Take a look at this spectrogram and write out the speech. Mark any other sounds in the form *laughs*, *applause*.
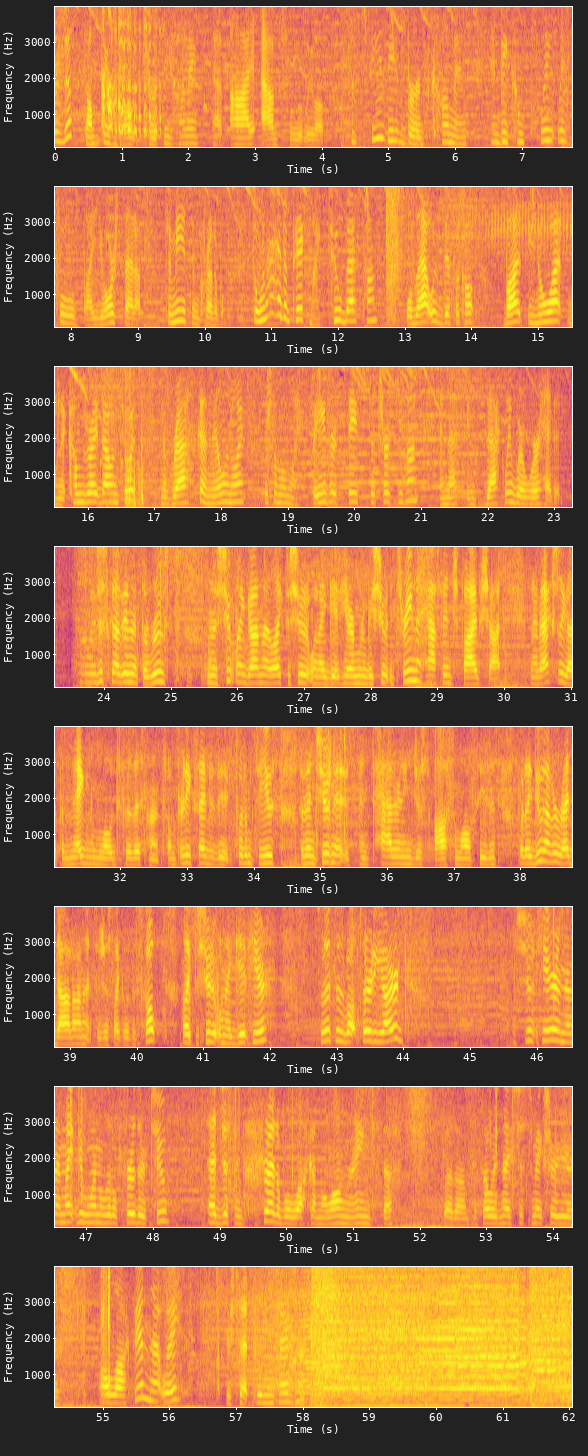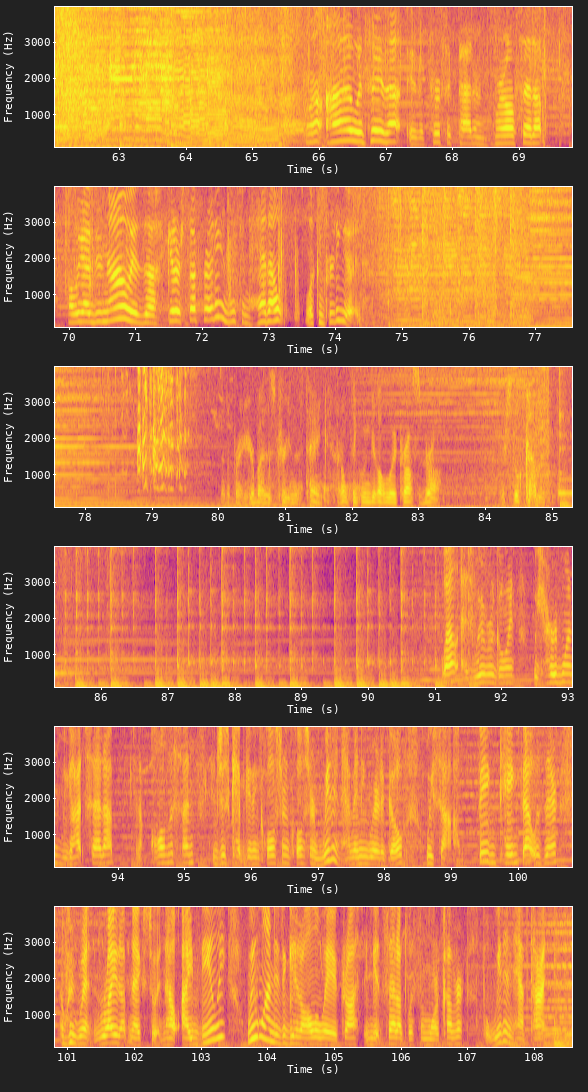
There's just something about turkey hunting that I absolutely love. To see these birds come in and be completely fooled by your setup, to me it's incredible. So when I had to pick my two best hunts, well that was difficult, but you know what, when it comes right down to it, Nebraska and Illinois, they're some of my favorite states to turkey hunt, and that's exactly where we're headed. Well, we just got in at the roost. I'm gonna shoot my gun, I like to shoot it when I get here. I'm gonna be shooting three and a half inch five shot. And I've actually got the Magnum loads for this hunt, so I'm pretty excited to put them to use. I've been shooting it, it's been patterning just awesome all season. But I do have a red dot on it, so just like with the scope, I like to shoot it when I get here. So this is about 30 yards. I'll shoot here and then I might do one a little further too I had just incredible luck on the long range stuff. But um, it's always nice just to make sure you're all locked in. That way you're set for the entire hunt. Well, I would say that is a perfect pattern. We're all set up. All we gotta do now is uh, get our stuff ready and we can head out looking pretty good. Set up right here by this tree in this tank. I don't think we can get all the way across the draw. They're still coming. Well, as we were going, we heard one, we got set up, and all of a sudden, it just kept getting closer and closer, and we didn't have anywhere to go. We saw a big tank that was there, and we went right up next to it. Now, ideally, we wanted to get all the way across and get set up with some more cover, but we didn't have time.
